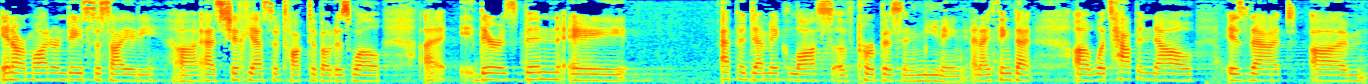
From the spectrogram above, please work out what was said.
in our modern day society, uh, as Sheikh Yasser talked about as well, uh, there has been a epidemic loss of purpose and meaning. And I think that uh, what's happened now is that um,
